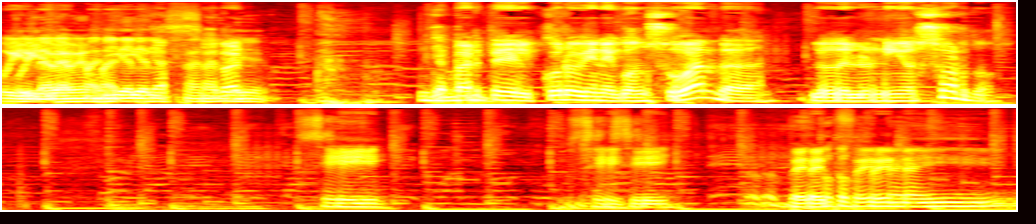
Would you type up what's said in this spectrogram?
Oye, la Ave María le sale. Y aparte del coro viene con su banda, lo de los niños sordos. Sí, sí, sí. Beethoven ahí.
